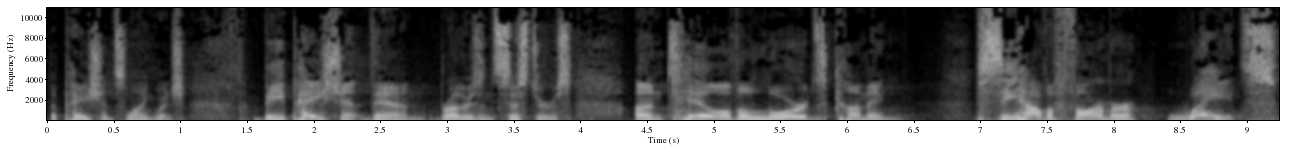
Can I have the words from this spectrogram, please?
the patience language. Be patient then, brothers and sisters, until the Lord's coming. See how the farmer waits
